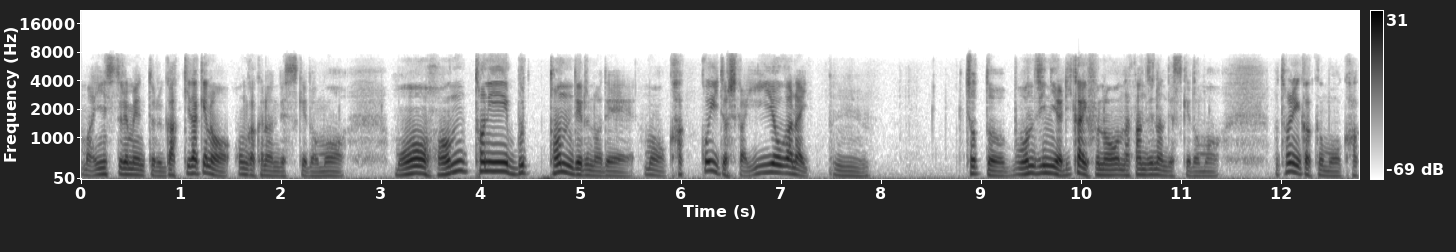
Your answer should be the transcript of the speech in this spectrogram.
まあ、インストゥルメンタル、楽器だけの音楽なんですけども、もう本当にぶっ飛んでるので、もうかっこいいとしか言いようがない。うん。ちょっと凡人には理解不能な感じなんですけども、とにかくもうかっ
